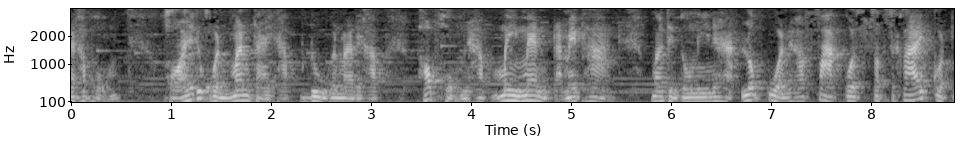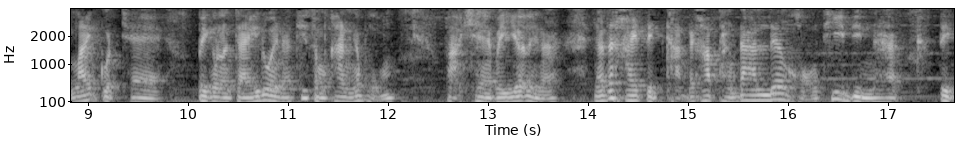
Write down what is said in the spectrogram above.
นะครับผม ขอให้ทุกคนมั่นใจครับ ดูกันมาเลยครับ เพราะผมนะครับไม่แม่นแต่ไม่พลาด มาถึงตรงนี้นะฮะรบกวนนะครับ ฝากกด subscribe กดไลค์กดแชร์เป็นกำลังใจให้ด้วยนะ ที่สำคัญครับผมฝากแชร์ไปเยอะเลยนะ แล้วถ้าใครติดขัดนะครับทางด้านเรื่องของที่ดินนะฮะ ติด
